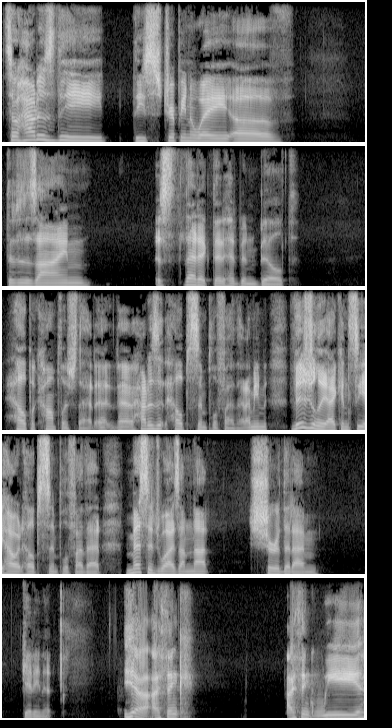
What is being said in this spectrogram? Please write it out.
So, how does the the stripping away of the design aesthetic that had been built help accomplish that? Uh, how does it help simplify that? I mean, visually, I can see how it helps simplify that. Message wise, I'm not sure that I'm getting it. Yeah, I think, I think we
